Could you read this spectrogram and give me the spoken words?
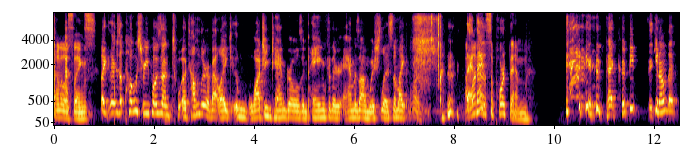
One of those things. Like, there's a post where you posted on tw- uh, Tumblr about like watching cam girls and paying for their Amazon wish list. And I'm like, I want to that- support them. that could be, you know, that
